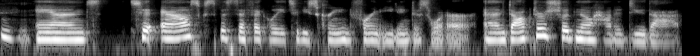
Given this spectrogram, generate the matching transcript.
Mm-hmm. And to ask specifically to be screened for an eating disorder. And doctors should know how to do that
